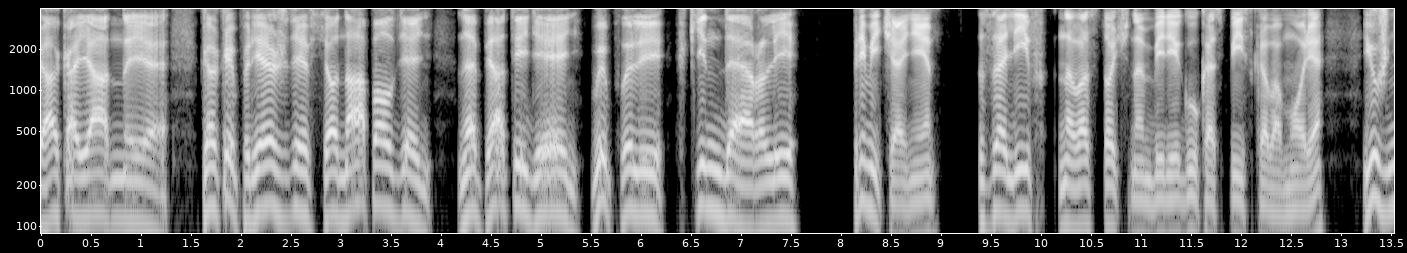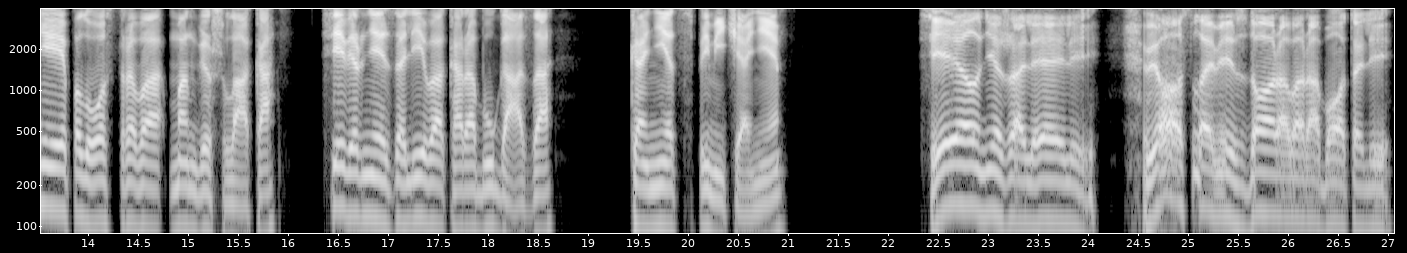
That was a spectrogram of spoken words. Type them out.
окаянные, как и прежде, все на полдень, на пятый день выплыли в Киндерли. Примечание. Залив на восточном берегу Каспийского моря, южнее полуострова Мангышлака, севернее залива Карабугаза. Конец примечания. Сил не жалели, веслами здорово работали.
